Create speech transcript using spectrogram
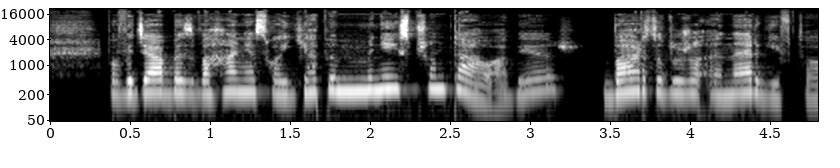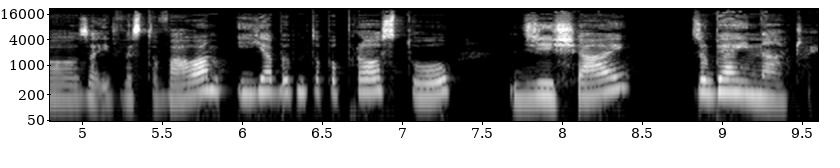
powiedziała bez wahania: Słuchaj, ja bym mniej sprzątała, wiesz? Bardzo dużo energii w to zainwestowałam i ja bym to po prostu dzisiaj zrobiła inaczej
